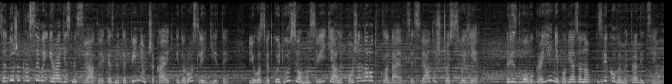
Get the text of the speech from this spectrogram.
Це дуже красиве і радісне свято, яке з нетерпінням чекають і дорослі, і діти. Його святкують в усьому світі, але кожен народ вкладає в це свято щось своє. Різдво в Україні пов'язано з віковими традиціями.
